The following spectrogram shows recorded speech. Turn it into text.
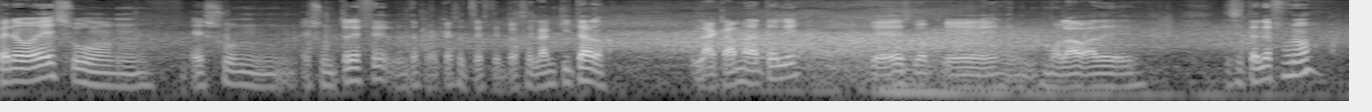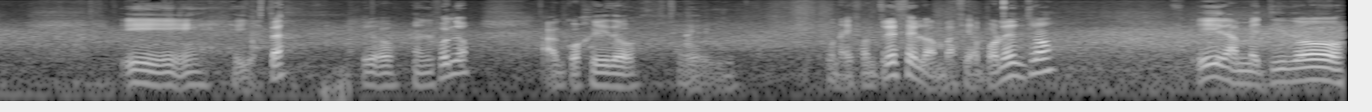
Pero es un, es un, es un 13, dentro de la carcasa 13, entonces le han quitado la cámara tele, que es lo que molaba de, ese teléfono, y, ya está. Pero en el fondo han cogido un iPhone 13, lo han vaciado por dentro y le han metido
